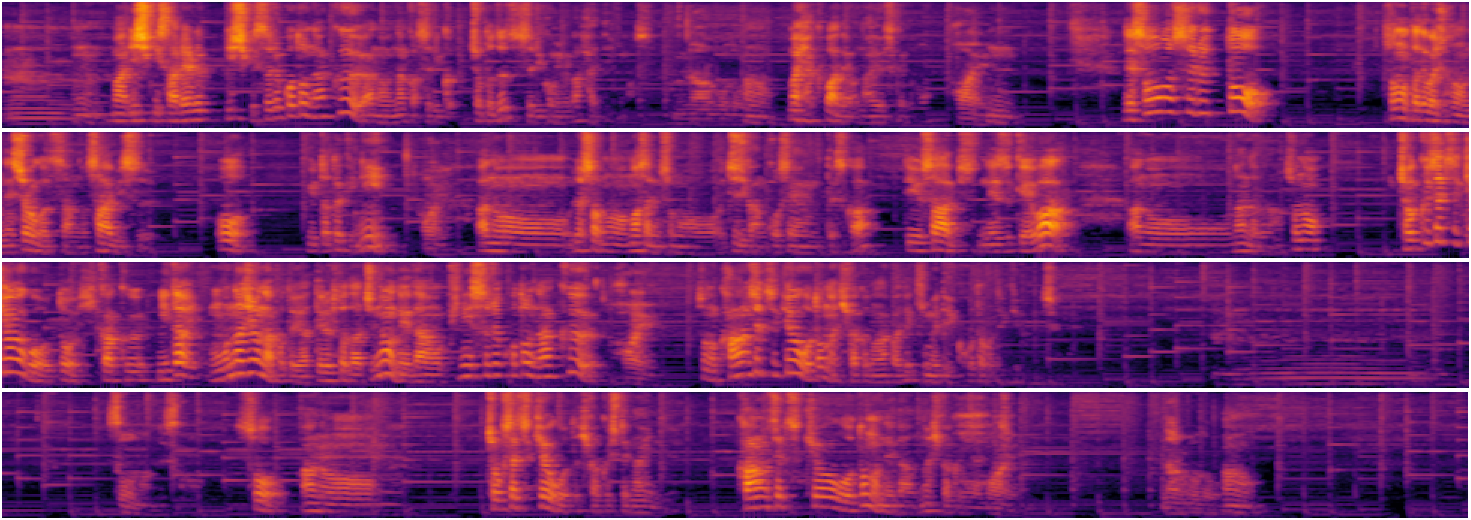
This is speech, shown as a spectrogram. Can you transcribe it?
うーうん。んまあ、意識される、意識することなく、あの、なんかすりこ、ちょっとずつすり込みが入っていきます。なるほどうん。まあ、100%ではないですけども。はいうん。で、そうすると、その、例えばそのね、正月さんのサービスを言ったときに、はいあのー、じゃあその、まさにその、1時間5000円ですかっていうサービス、値付けは、あのーなんだろうな、その、直接競合と比較、似た、同じようなことをやってる人たちの値段を気にすることなく、はいその間接競合との比較の中で決めていくことができるんですよ。うーんそうなんですかそう。あのー直接競合と比較してないんで、間接競合との値段の比較になりますよ。いなるほどうん。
